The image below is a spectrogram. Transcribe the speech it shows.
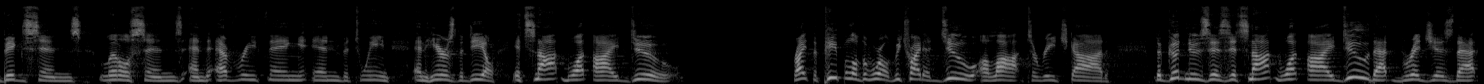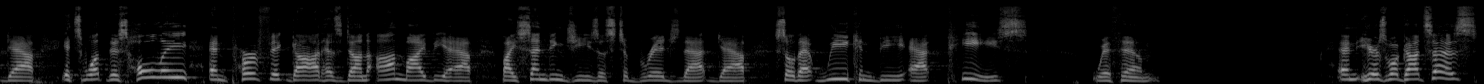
big sins, little sins, and everything in between. And here's the deal it's not what I do. Right? The people of the world, we try to do a lot to reach God. The good news is it's not what I do that bridges that gap. It's what this holy and perfect God has done on my behalf by sending Jesus to bridge that gap so that we can be at peace with Him. And here's what God says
